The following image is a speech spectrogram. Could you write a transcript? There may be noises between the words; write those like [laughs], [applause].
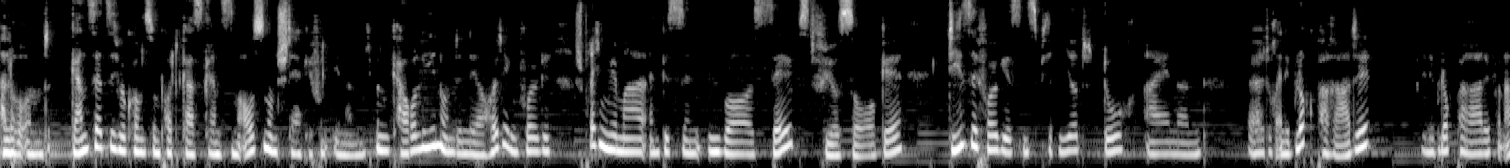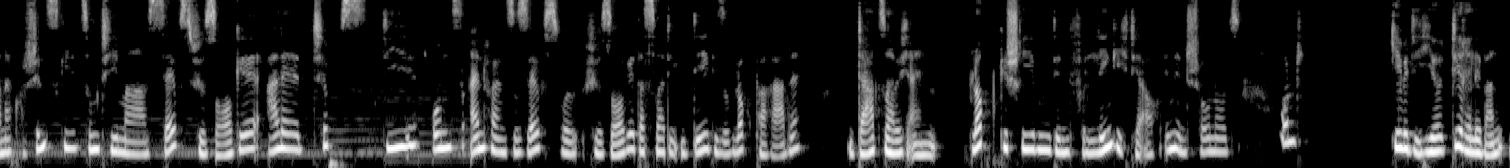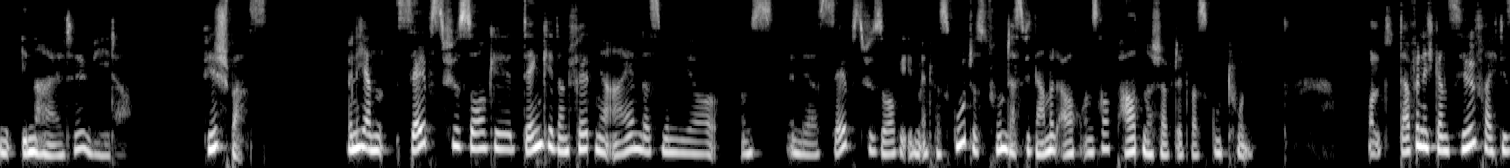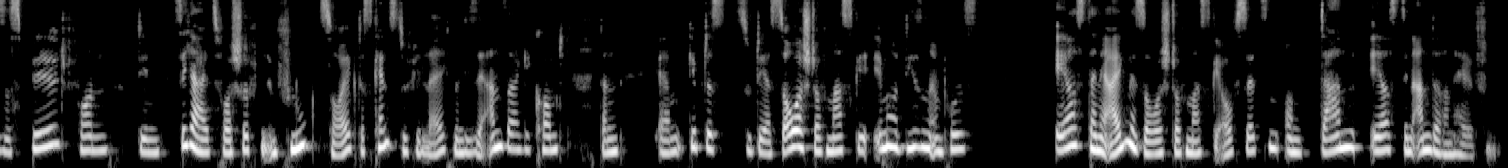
Hallo und ganz herzlich willkommen zum Podcast Grenzen im Außen und Stärke von Innen. Ich bin Caroline und in der heutigen Folge sprechen wir mal ein bisschen über Selbstfürsorge. Diese Folge ist inspiriert durch einen äh, durch eine Blogparade, eine Blogparade von Anna Koschinski zum Thema Selbstfürsorge. Alle Tipps, die uns einfallen zur Selbstfürsorge, das war die Idee dieser Blogparade. Und dazu habe ich einen Blog geschrieben, den verlinke ich dir auch in den Show Notes und gebe dir hier die relevanten Inhalte wieder. Viel Spaß! Wenn ich an Selbstfürsorge denke, dann fällt mir ein, dass wenn wir uns in der Selbstfürsorge eben etwas Gutes tun, dass wir damit auch unserer Partnerschaft etwas gut tun. Und da finde ich ganz hilfreich dieses Bild von den Sicherheitsvorschriften im Flugzeug. Das kennst du vielleicht, wenn diese Ansage kommt, dann ähm, gibt es zu der Sauerstoffmaske immer diesen Impuls, erst deine eigene Sauerstoffmaske aufsetzen und dann erst den anderen helfen.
